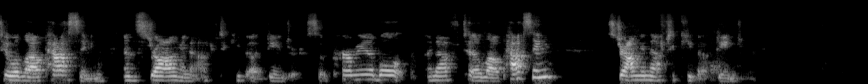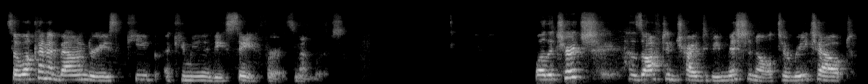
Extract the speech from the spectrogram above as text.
to allow passing and strong enough to keep out danger. So permeable enough to allow passing, strong enough to keep out danger. So what kind of boundaries keep a community safe for its members? Well, the church has often tried to be missional to reach out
